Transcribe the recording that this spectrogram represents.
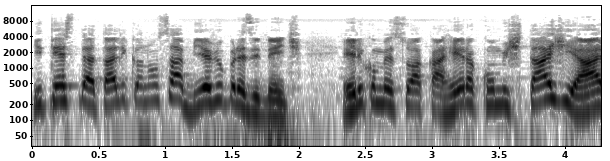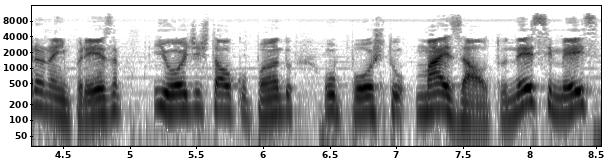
E tem esse detalhe que eu não sabia, viu, presidente? Ele começou a carreira como estagiário na empresa e hoje está ocupando o posto mais alto. Nesse mês,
